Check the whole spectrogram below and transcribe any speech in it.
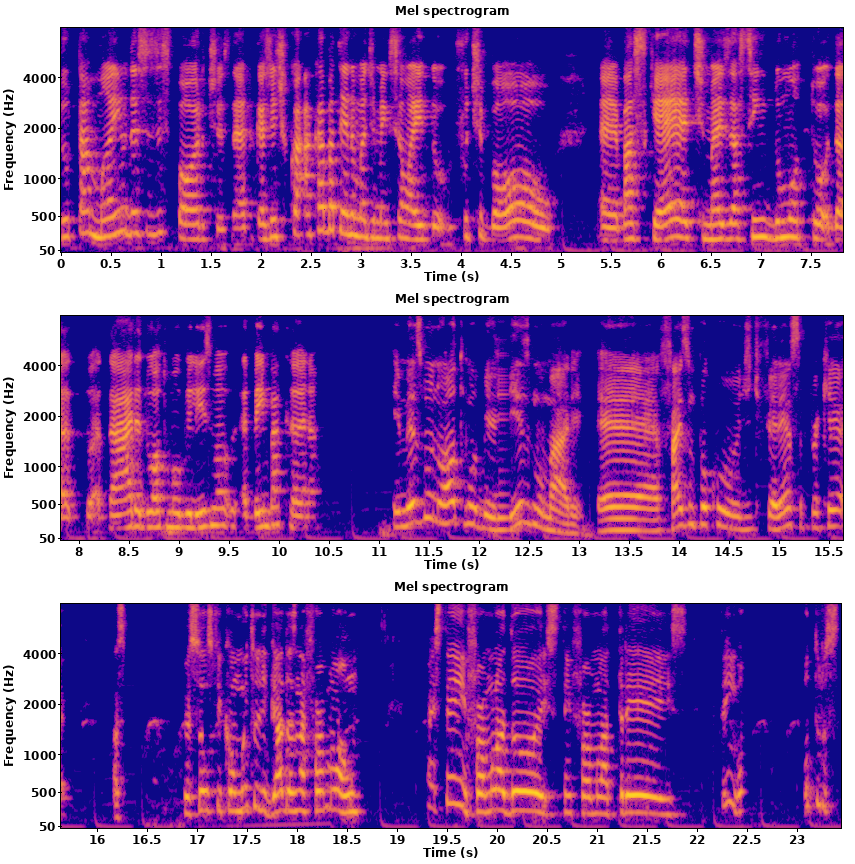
do tamanho desses esportes, né? Porque a gente acaba tendo uma dimensão aí do futebol, é, basquete, mas assim do motor, da, da área do automobilismo é bem bacana. E mesmo no automobilismo, Mari, é, faz um pouco de diferença, porque as pessoas ficam muito ligadas na Fórmula 1. Mas tem Fórmula 2, tem Fórmula 3, tem outros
